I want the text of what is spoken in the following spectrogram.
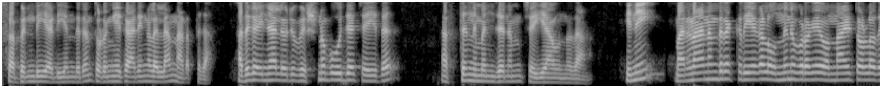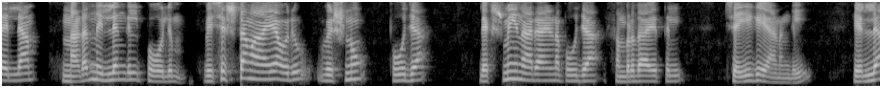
സപിണ്ടി അടിയന്തരം തുടങ്ങിയ കാര്യങ്ങളെല്ലാം നടത്തുക. അത് കഴിഞ്ഞാൽ ഒരു വിഷ്ണു പൂജ ചെയ്ത് അസ്ഥി നിമഞ്ജനം ചെയ്യാവുന്നതാണ്. ഇനി മരണാനന്തര ക്രിയകൾ ഒന്നിനു പുറകെ ഒന്നായിട്ടുള്ളതെല്ലാം നടന്നില്ലെങ്കിൽ പോലും വിശിഷ്ടമായ ഒരു വിഷ്ണു പൂജ ലക്ഷ്മി നാരായണ പൂജ സമ്പ്രദായത്തിൽ ചെയ്യുകയാണെങ്കിൽ എല്ലാ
